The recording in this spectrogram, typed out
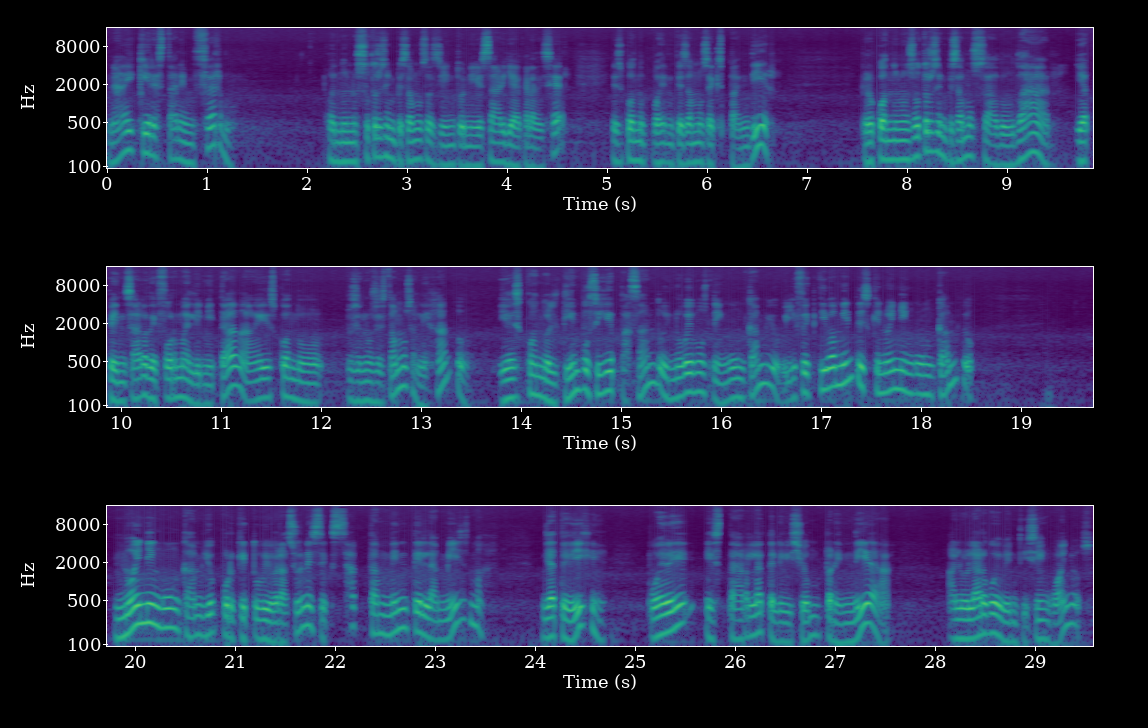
nadie quiere estar enfermo. Cuando nosotros empezamos a sintonizar y agradecer, es cuando empezamos a expandir. Pero cuando nosotros empezamos a dudar y a pensar de forma limitada, es cuando pues, nos estamos alejando. Y es cuando el tiempo sigue pasando y no vemos ningún cambio. Y efectivamente es que no hay ningún cambio. No hay ningún cambio porque tu vibración es exactamente la misma. Ya te dije, puede estar la televisión prendida a lo largo de 25 años.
